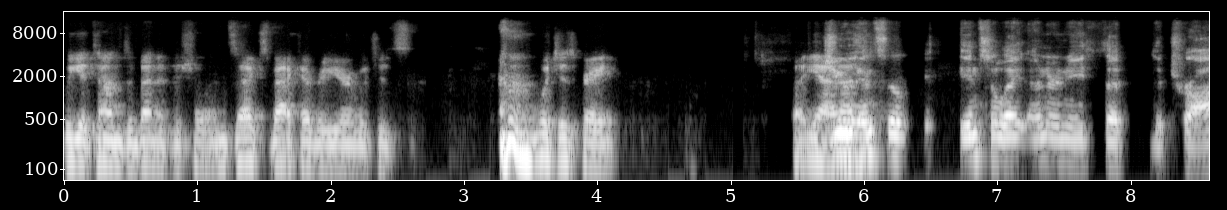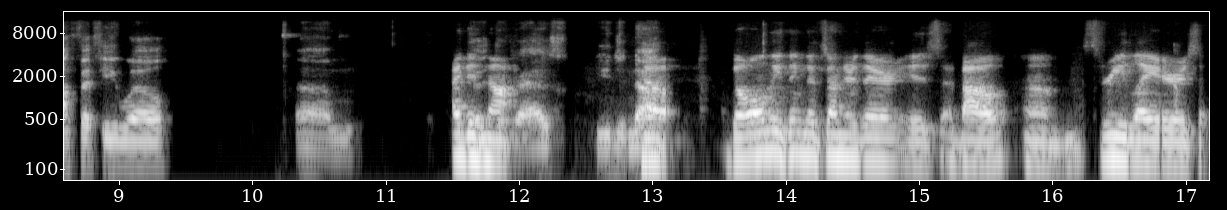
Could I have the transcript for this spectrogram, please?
we get tons of beneficial insects back every year which is which is great but yeah Did you insul- insulate underneath the, the trough, if you will? Um, i did not? You did No, not. the only thing that's under there is about um, three layers of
